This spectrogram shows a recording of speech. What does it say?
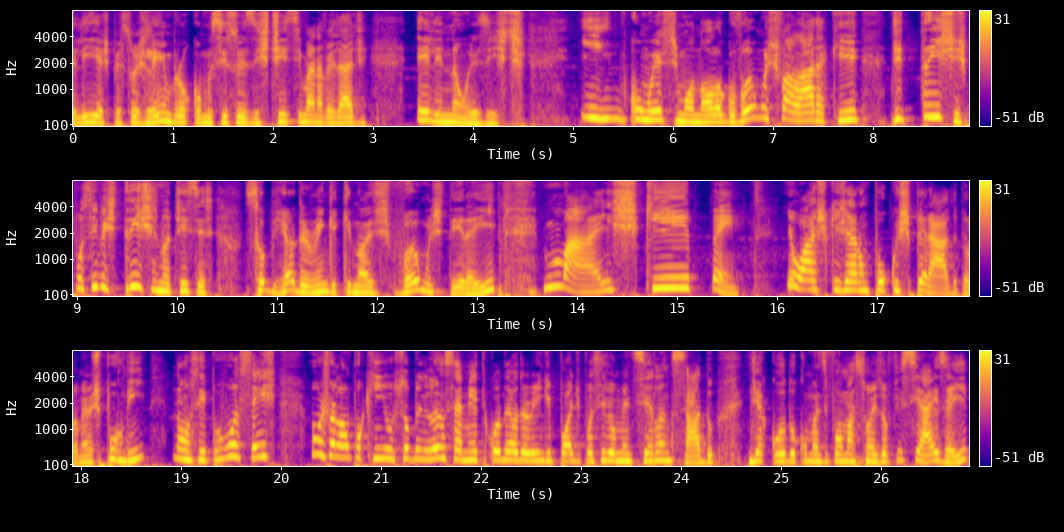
ali, as pessoas lembram como se isso existisse, mas na verdade ele não existe. E com este monólogo vamos falar aqui de tristes, possíveis tristes notícias sobre Elden Ring que nós vamos ter aí, mas que, bem, eu acho que já era um pouco esperado, pelo menos por mim, não sei por vocês. Vamos falar um pouquinho sobre lançamento quando Elder Ring pode possivelmente ser lançado, de acordo com as informações oficiais aí.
